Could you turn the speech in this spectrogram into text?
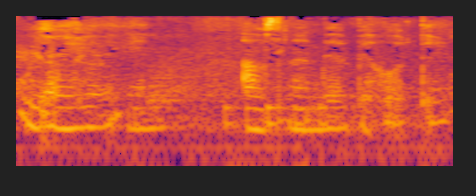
We are here in Ausländerbehörde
